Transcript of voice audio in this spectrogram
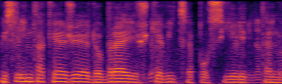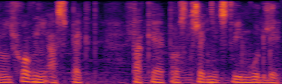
Myslím také, že je dobré ještě více posílit ten výchovný aspekt, také prostřednictvím hudby.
